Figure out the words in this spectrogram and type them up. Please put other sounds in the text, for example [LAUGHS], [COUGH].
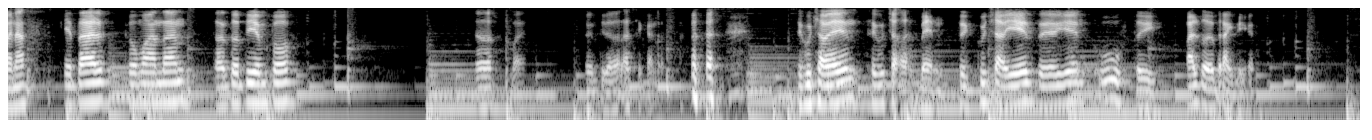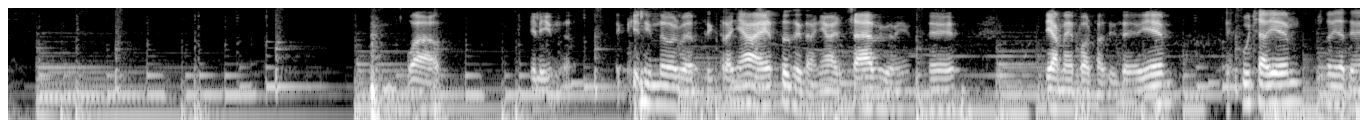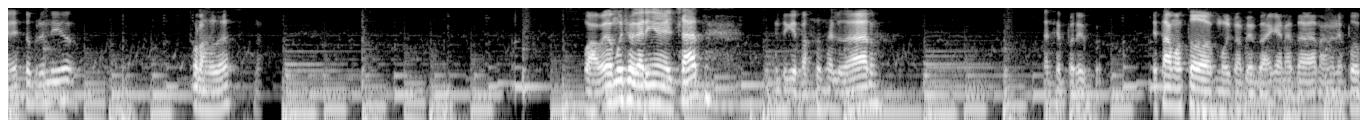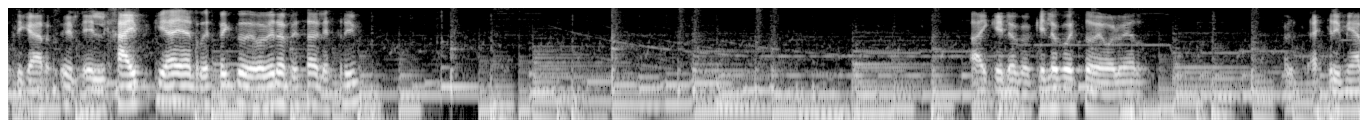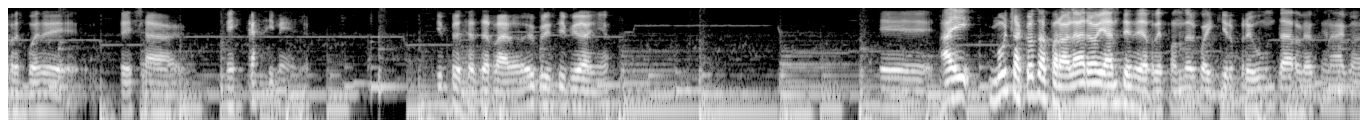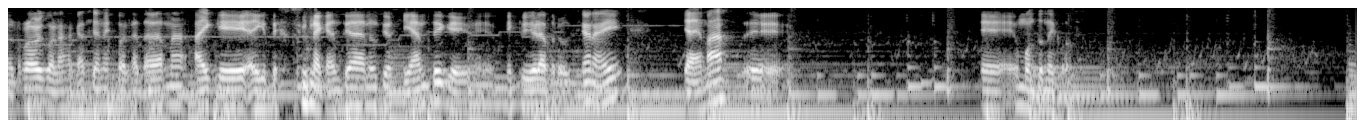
Buenas, ¿qué tal? ¿Cómo andan? ¿Tanto tiempo? Bueno, el ventilador hace calor. [LAUGHS] ¿Se escucha bien? ¿Se escucha bien? ¿Se escucha bien? ¿Se ve bien? Uh, estoy falto de práctica. Wow, qué lindo. Qué lindo volver. Se extrañaba esto, se extrañaba el chat, se extrañaba ustedes. Dígame porfa si se ve bien. ¿Se escucha bien? Yo voy a tener esto prendido. Por las dudas. Veo mucho cariño en el chat. Gente que pasó a saludar. Gracias por eso. Estamos todos muy contentos acá en la taberna, no les puedo explicar el, hype que hay al respecto de volver a empezar el stream. Ay, qué loco, qué loco esto de volver a streamear después de, ya es casi medio. Siempre se hace raro, el principio de año. Eh, hay muchas cosas para hablar hoy antes de responder cualquier pregunta relacionada con el rol, con las vacaciones, con la taberna. Hay que, hay una cantidad de anuncios gigante que me escribió la producción ahí. Y además, eh, eh, un montón de cosas.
